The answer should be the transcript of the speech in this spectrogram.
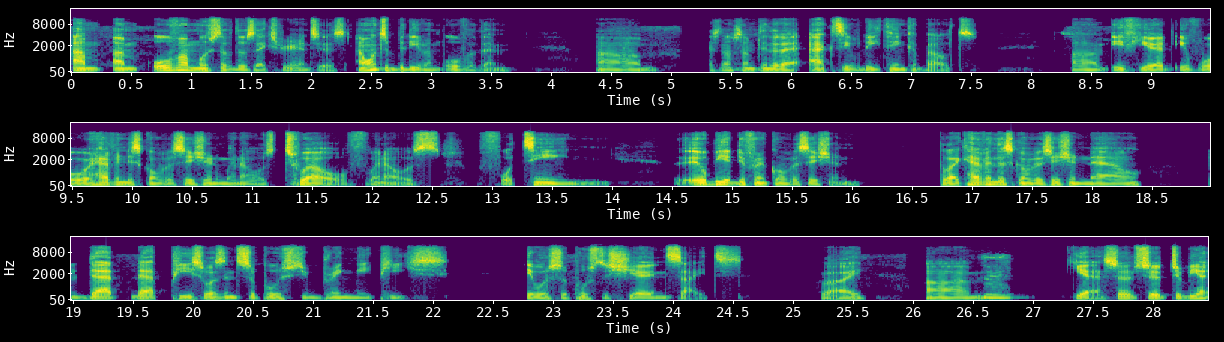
I'm I'm over most of those experiences. I want to believe I'm over them. Um, it's not something that I actively think about. Um, if you had, if we were having this conversation when I was 12, when I was 14, it'll be a different conversation. But like having this conversation now, that that piece wasn't supposed to bring me peace. It was supposed to share insights, right? Um, mm. yeah. So so to be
